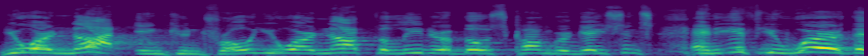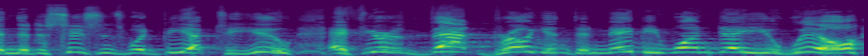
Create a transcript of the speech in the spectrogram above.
You are not in control. You are not the leader of those congregations. And if you were, then the decisions would be up to you. If you're that brilliant, then maybe one day you will,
